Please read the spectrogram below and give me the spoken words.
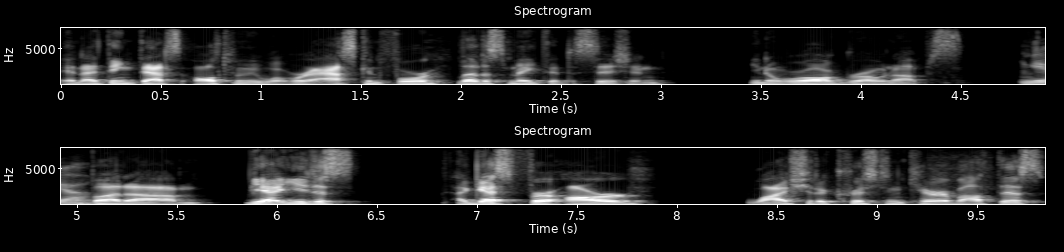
and i think that's ultimately what we're asking for let us make the decision you know we're all grown-ups Yeah. but um yeah you just i guess for our why should a christian care about this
